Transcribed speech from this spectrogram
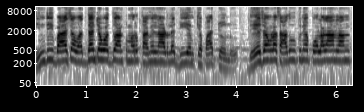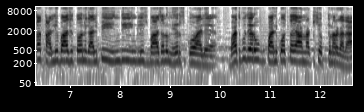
హిందీ భాష వద్దంటే వద్దు అంటున్నారు తమిళనాడులో డిఎంకే పార్టీ వాళ్ళు దేశంలో చదువుకునే పొలగాన్లంతా తల్లి భాషతోని కలిపి హిందీ ఇంగ్లీష్ భాషలు నేర్చుకోవాలి. బతుకు తెరువుకు పనికొస్తాయా అన్నట్టు చెప్తున్నారు కదా.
